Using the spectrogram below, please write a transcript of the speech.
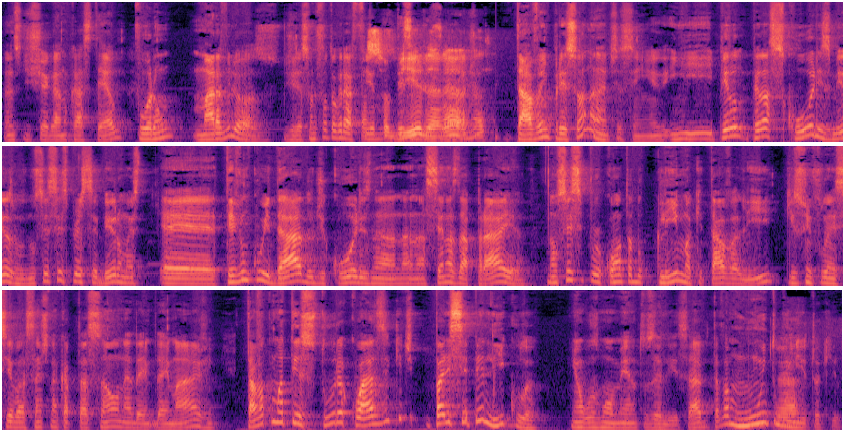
antes de chegar no castelo, foram maravilhosos. Direção de fotografia a subida, né? Tava impressionante, assim. E, e pelas cores mesmo, não sei se vocês perceberam, mas é, teve um cuidado de cores na, na, nas cenas da praia. Não sei se por conta do clima que tava ali, que isso influencia bastante na captação né, da, da imagem. Tava com uma textura quase que de parecer película em alguns momentos ali, sabe? Tava muito é. bonito aquilo.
